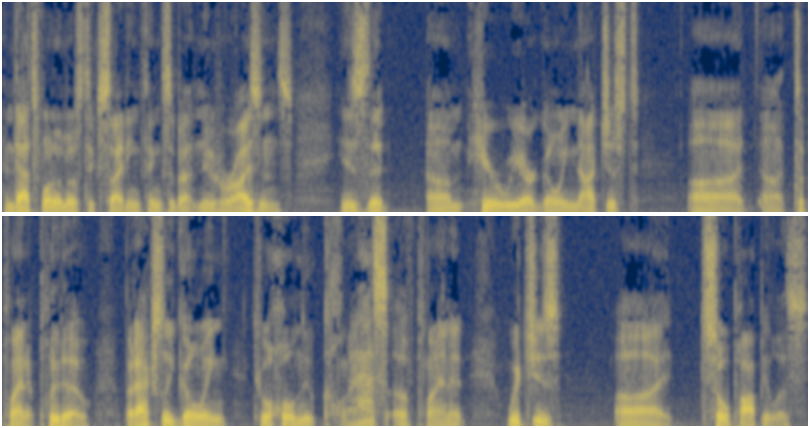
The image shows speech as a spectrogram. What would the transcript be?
And that's one of the most exciting things about New Horizons is that um, here we are going not just uh, uh, to planet Pluto, but actually going to a whole new class of planet, which is uh, so populous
